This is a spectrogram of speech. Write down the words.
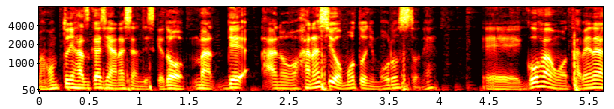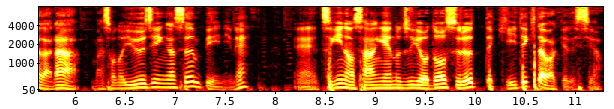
まあ、本当に恥ずかしい話なんですけど、まあ、であの話を元に戻すとね、えー、ご飯を食べながら、まあ、その友人がスンピーにね、えー、次の3限の授業どうするって聞いてきたわけですよ。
